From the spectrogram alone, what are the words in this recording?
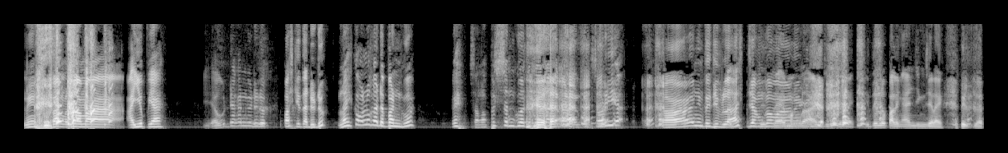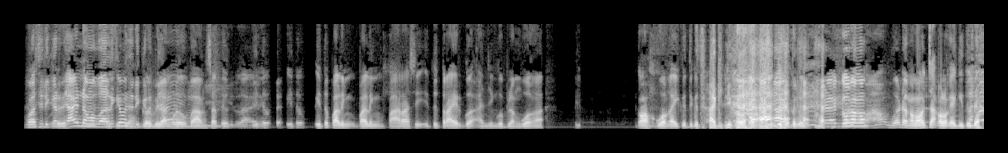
nih bang lu sama Ayub ya. Ya udah kan gue duduk. Pas kita duduk, lah kok lu nggak depan gue? Eh salah pesen gue ternyata. Sorry ya. Anjing 17 jam Itu gue emang lu anjing Lai. Itu lu paling anjing Lai. Masih dikerjain udah mau baliknya masih Gue dikerjain. bilang lu bangsa tuh. Gila, ya. Itu itu itu paling paling parah sih. Itu terakhir gue anjing gue bilang gue nggak Oh, gue gak ikut-ikut lagi nih kalau gua. Nggak mau mau, gue udah gak mau cak kalau kayak gitu dah.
